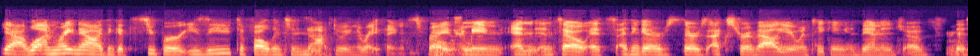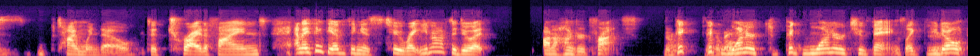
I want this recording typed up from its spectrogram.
Yeah, well, and right now I think it's super easy to fall into not yeah. doing the right things, oh, right? Oh, sure. I mean, and and so it's I think there's there's extra value in taking advantage of mm-hmm. this time window to try to find. And I think the other thing is too, right? You don't have to do it on a hundred fronts. No, pick pick one or two, pick one or two things. Like you yeah. don't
